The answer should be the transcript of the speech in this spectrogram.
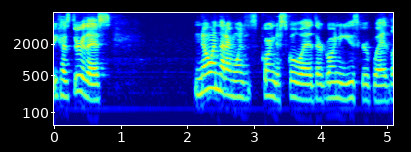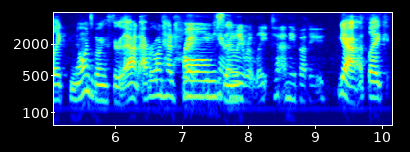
because through this, no one that I was going to school with or going to youth group with, like no one's going through that. Everyone had Right. homes You can't and really relate to anybody. yeah, like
